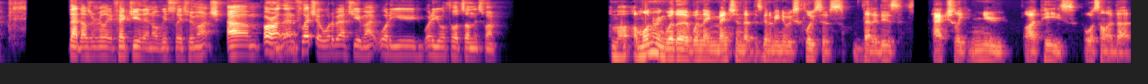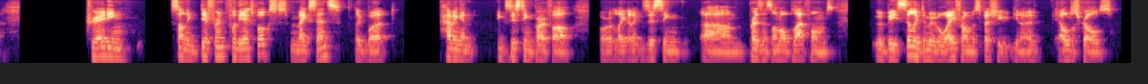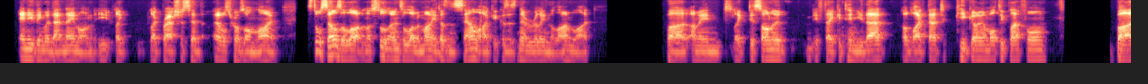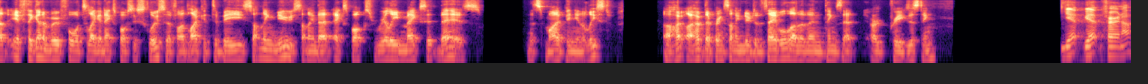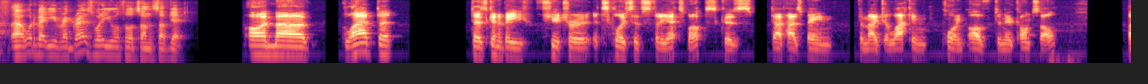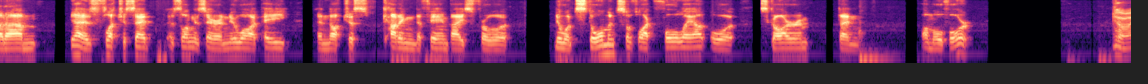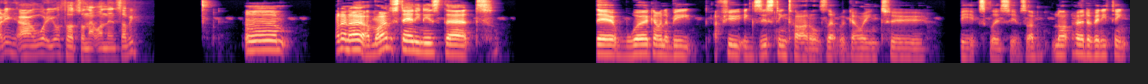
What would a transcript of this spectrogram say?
that doesn't really affect you then, obviously, too much. Um, all right, then, Fletcher. What about you, mate? What are you? What are your thoughts on this one? I'm, I'm wondering whether when they mention that there's going to be new exclusives, that it is actually new IPs or something like that. Creating something different for the Xbox makes sense. Like what having an existing profile or like an existing um, presence on all platforms it would be silly to move away from, especially you know Elder Scrolls, anything with that name on. Like like Brash just said, Elder Scrolls Online still sells a lot and it still earns a lot of money. It doesn't sound like it because it's never really in the limelight. But I mean, like Dishonored, if they continue that, I'd like that to keep going on multi-platform. But if they're going to move forward to like an Xbox exclusive, I'd like it to be something new, something that Xbox really makes it theirs. That's my opinion, at least. I, ho- I hope they bring something new to the table, other than things that are pre-existing. Yep, yep, fair enough. Uh, what about you, Redgraves? What are your thoughts on the subject? I'm uh, glad that there's going to be future exclusives for the Xbox because that has been the major lacking point of the new console. But um, yeah, as Fletcher said, as long as they're a new IP and not just cutting the fan base for new installments of like Fallout or Skyrim, then I'm all for it. Alrighty. Uh, what are your thoughts on that one then, Subby? Um, I don't know. My understanding is that there were going to be a few existing titles that were going to be exclusives. I've not heard of anything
